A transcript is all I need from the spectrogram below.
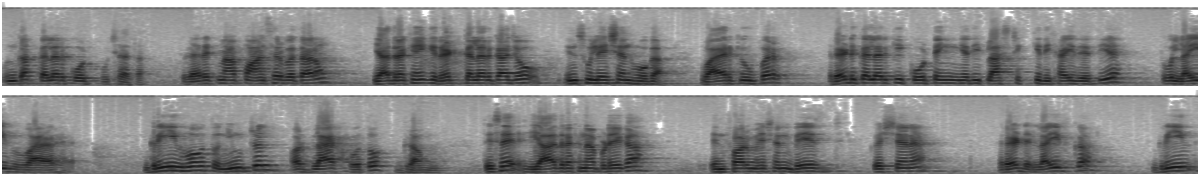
उनका कलर कोड पूछा था। तो डायरेक्ट मैं आपको आंसर बता रहा हूँ। याद रखें कि रेड कलर का जो इंसुलेशन होगा वायर के ऊपर रेड कलर की कोटिंग यदि प्लास्टिक की दिखाई देती है तो वो लाइव वायर है। ग्रीन हो तो न्यूट्रल और ब्लैक हो तो ग्राउंड तो इसे याद रखना पड़ेगा। इंफॉर्मेशन बेस्ड क्वेश्चन है। रेड लाइव का ग्रीन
